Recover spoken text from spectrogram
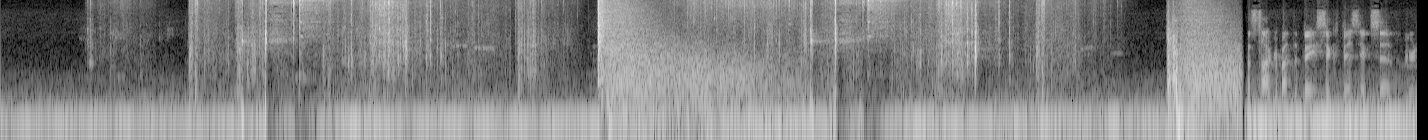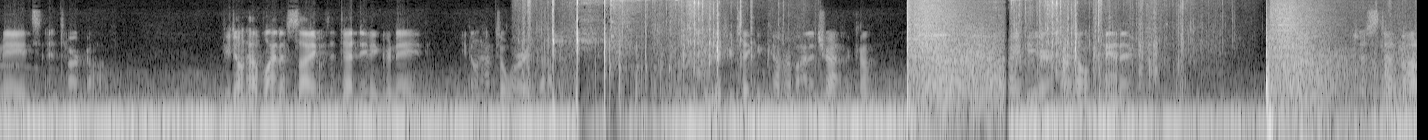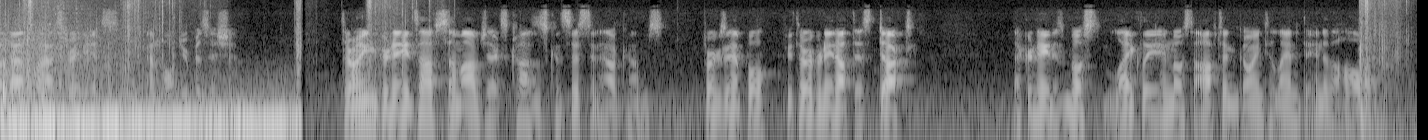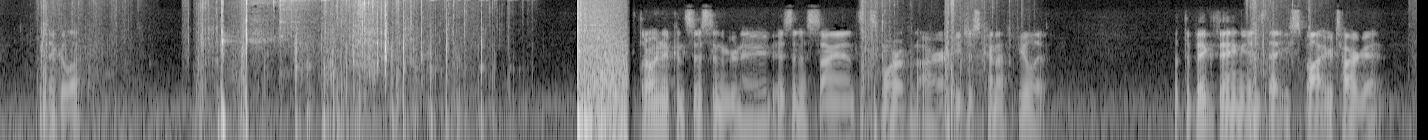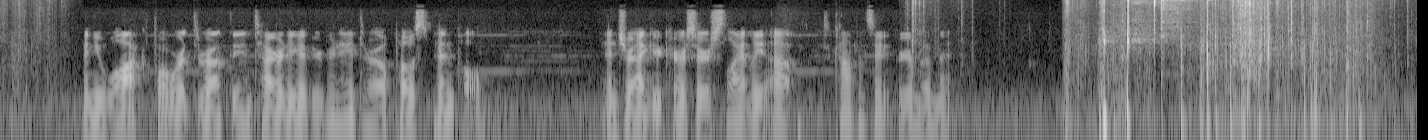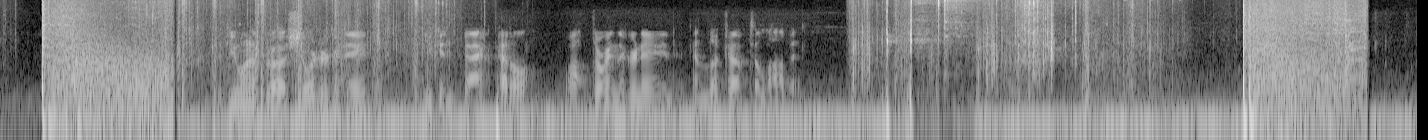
Let's talk about the basic physics of grenades and Tarkov. If you don't have line of sight with a detonating grenade, you don't have to worry about it even if you're taking cover behind a traffic cone. Right here, don't panic. Just step out of that blast radius and hold your position. Throwing grenades off some objects causes consistent outcomes. For example, if you throw a grenade off this duct, that grenade is most likely and most often going to land at the end of the hallway. Take a look. Throwing a consistent grenade isn't a science, it's more of an art. You just kind of feel it. But the big thing is that you spot your target and you walk forward throughout the entirety of your grenade throw post pin pull and drag your cursor slightly up to compensate for your movement. If you want to throw a shorter grenade, you can backpedal while throwing the grenade and look up to lob it.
